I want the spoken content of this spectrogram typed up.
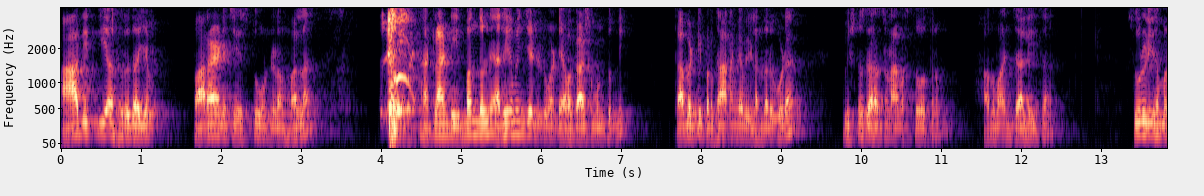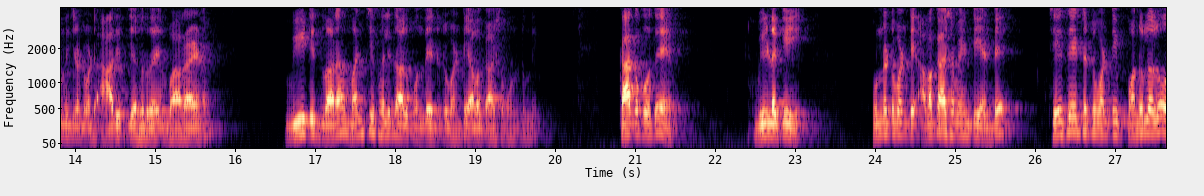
ఆదిత్య హృదయం పారాయణ చేస్తూ ఉండడం వల్ల అట్లాంటి ఇబ్బందుల్ని అధిగమించేటటువంటి అవకాశం ఉంటుంది. కాబట్టి ప్రధానంగా వీళ్ళందరూ కూడా విష్ణు సహస్రనామ స్తోత్రం హనుమాన్ చాలీసా సూర్యుడికి సంబంధించినటువంటి ఆదిత్య హృదయం పారాయణ వీటి ద్వారా మంచి ఫలితాలు పొందేటటువంటి అవకాశం ఉంటుంది. కాకపోతే వీళ్ళకి ఉన్నటువంటి అవకాశం ఏంటి అంటే చేసేటటువంటి పనులలో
